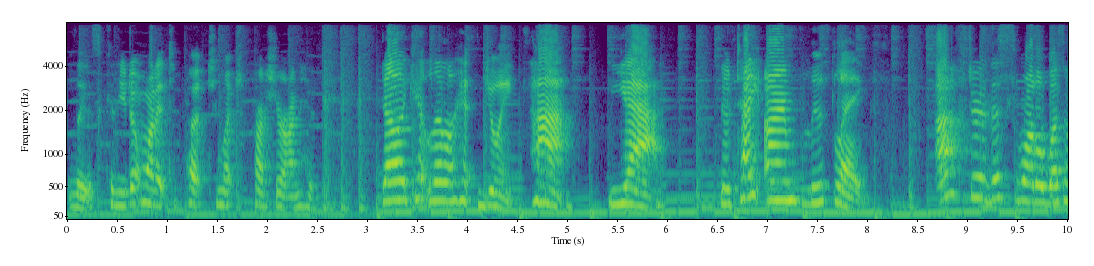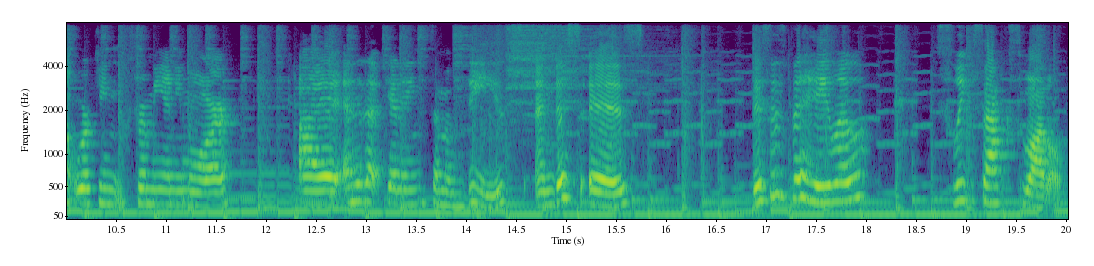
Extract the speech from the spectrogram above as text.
loose because you don't want it to put too much pressure on his delicate little hip joints, huh? Yeah. So tight arms, loose legs. After this swaddle wasn't working for me anymore, I ended up getting some of these, and this is this is the Halo Sleep Sack Swaddle.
